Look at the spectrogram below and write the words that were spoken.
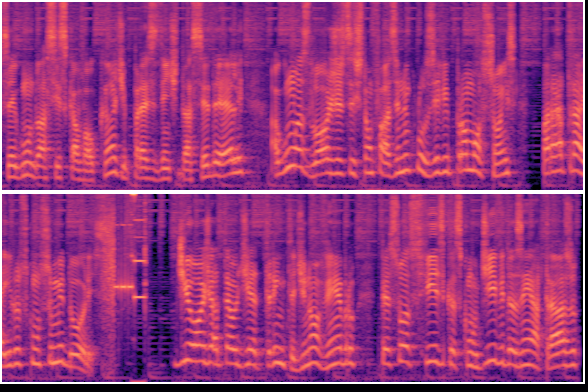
Segundo Assis Cavalcante, presidente da CDL, algumas lojas estão fazendo inclusive promoções para atrair os consumidores. De hoje até o dia 30 de novembro, pessoas físicas com dívidas em atraso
